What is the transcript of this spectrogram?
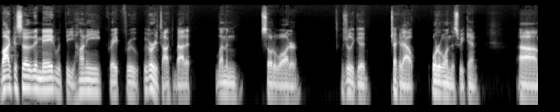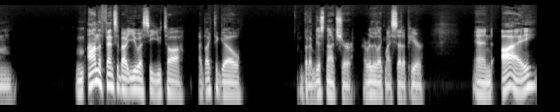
vodka soda they made with the honey, grapefruit, we've already talked about it, lemon soda water. It was really good. Check it out order one this weekend. Um, I'm on the fence about USC Utah. I'd like to go, but I'm just not sure. I really like my setup here, and I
